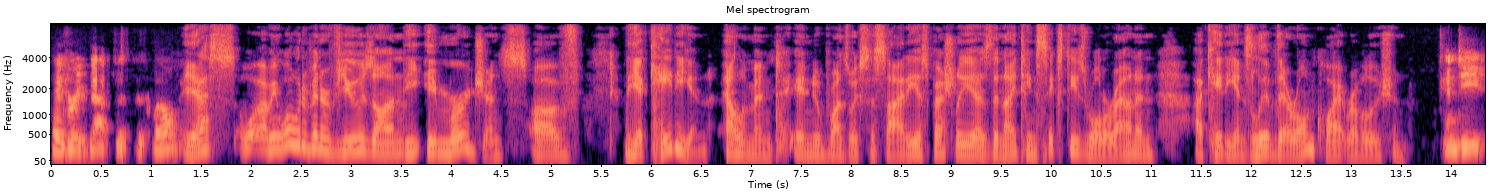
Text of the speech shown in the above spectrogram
And very Baptist as well. Yes. Well, I mean, what would have been her views on the emergence of the Acadian element in New Brunswick society, especially as the 1960s roll around and Acadians live their own quiet revolution? Indeed.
